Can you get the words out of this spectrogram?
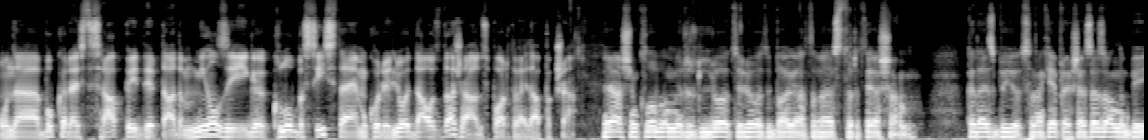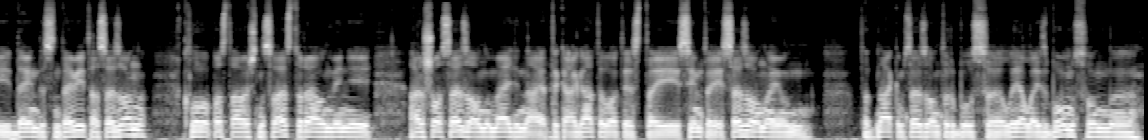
Un uh, Bukarestas rapid ir tāda milzīga kluba sistēma, kur ir ļoti daudz dažādu sporta veidu apakšā. Jā, šim klubam ir ļoti, ļoti bagāta vēsture tiešām. Kad es biju senāk, iepriekšējā sezona bija 99. sezona kluba pastāvēšanas vēsturē, un viņi ar šo sezonu mēģināja kā gatavoties tai simtajai sezonai. Tad nākamā sezona tur būs eh, lielais bums un eh,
